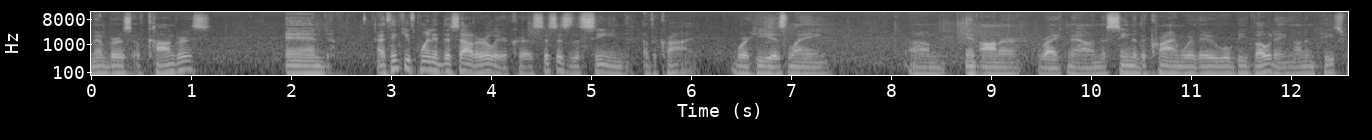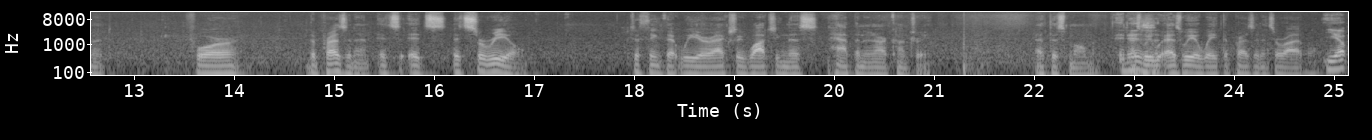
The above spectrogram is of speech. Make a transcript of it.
members of Congress. And I think you pointed this out earlier, Chris. This is the scene of the crime where he is laying um, in honor right now, and the scene of the crime where they will be voting on impeachment for the president. It's, it's, it's surreal to think that we are actually watching this happen in our country at this moment It as, is. We, as we await the president's arrival. Yep,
